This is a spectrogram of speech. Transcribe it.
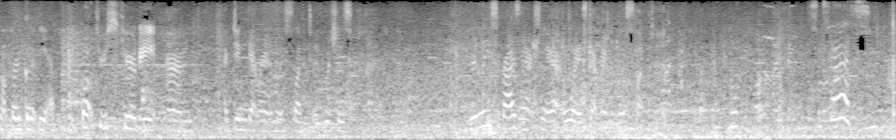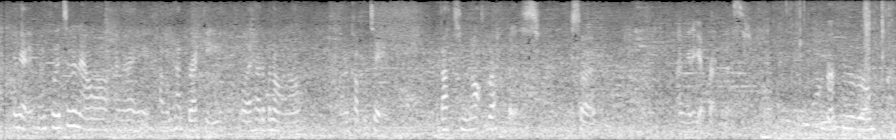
Not very good at the end got through security and I didn't get randomly selected which is really surprising actually. I always get randomly selected. Success! Okay my flight's in an hour and I haven't had brekkie. Well I had a banana and a cup of tea. That's not breakfast so I'm gonna get breakfast. Breakfast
